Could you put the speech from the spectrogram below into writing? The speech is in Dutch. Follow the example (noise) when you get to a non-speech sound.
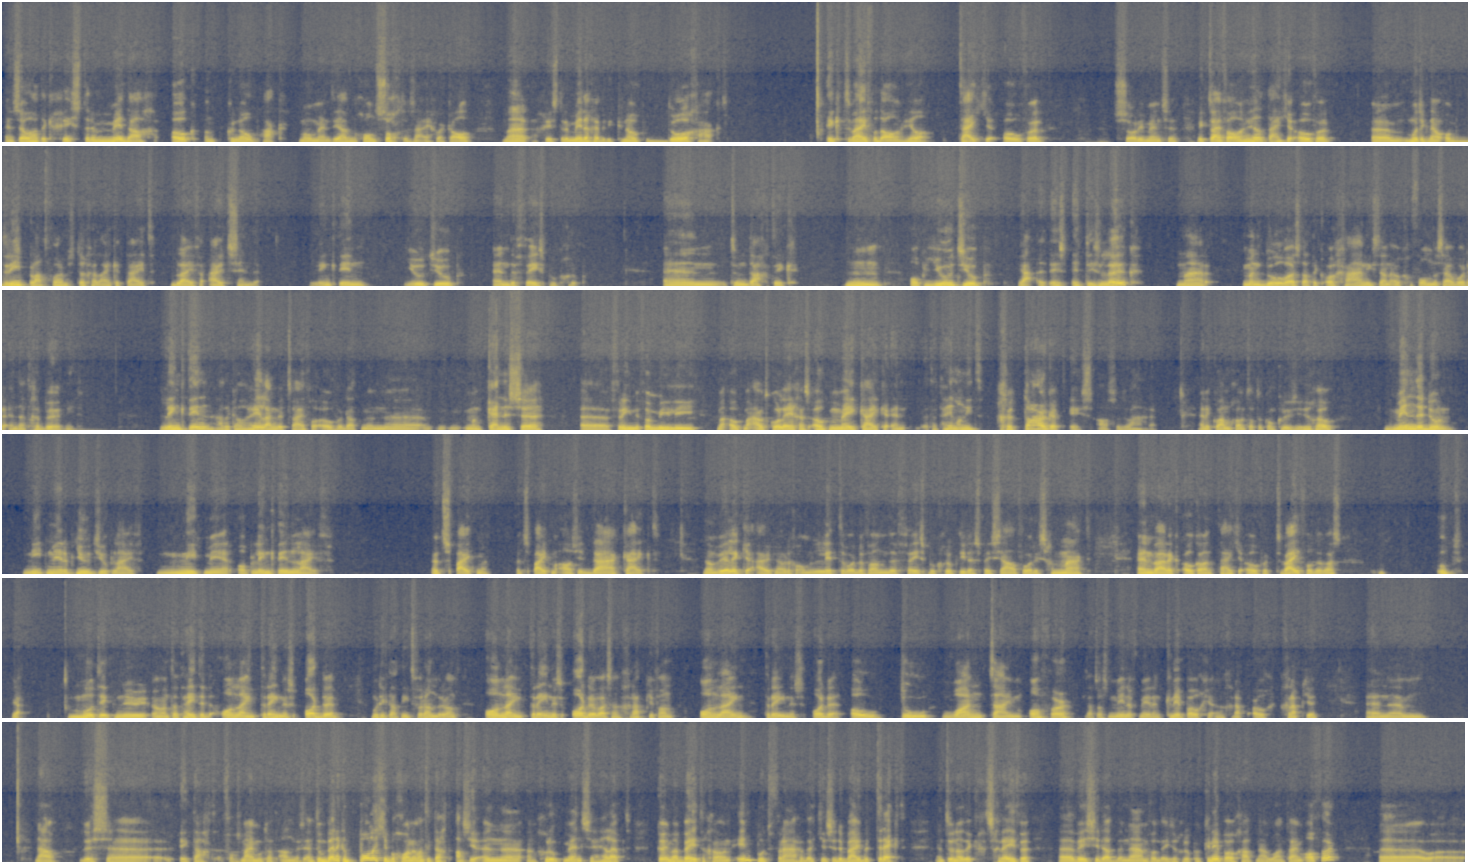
En zo had ik gisterenmiddag ook een knoophakmoment. Ja, het begon ochtends eigenlijk al. Maar gisterenmiddag heb ik die knoop doorgehakt ik twijfelde al een heel tijdje over. Sorry mensen. Ik twijfel al een heel tijdje over. Um, moet ik nou op drie platforms tegelijkertijd blijven uitzenden? LinkedIn, YouTube en de Facebookgroep. En toen dacht ik, hmm, op YouTube, ja, het is, het is leuk, maar mijn doel was dat ik organisch dan ook gevonden zou worden en dat gebeurt niet. LinkedIn had ik al heel lang de twijfel over dat mijn, uh, mijn kennissen, uh, vrienden, familie, maar ook mijn oud-collega's ook meekijken en dat het helemaal niet getarget is, als het ware. En ik kwam gewoon tot de conclusie, Hugo, minder doen. Niet meer op YouTube live, niet meer op LinkedIn live. Het spijt me. Het spijt me als je daar kijkt dan wil ik je uitnodigen om lid te worden van de Facebookgroep die daar speciaal voor is gemaakt. En waar ik ook al een tijdje over twijfelde was, oeps, ja, moet ik nu, want dat heette de online trainersorde, moet ik dat niet veranderen? Want online trainersorde was een grapje van online trainersorde, O2, one time offer. Dat was min of meer een knipoogje, een grapoog, grapje. En um, nou, dus uh, ik dacht, volgens mij moet dat anders. En toen ben ik een polletje begonnen, want ik dacht, als je een, uh, een groep mensen helpt, kun je maar beter gewoon input vragen, dat je ze erbij betrekt. En toen had ik geschreven, uh, wist je dat de naam van deze groep een knipoog had naar one-time offer,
